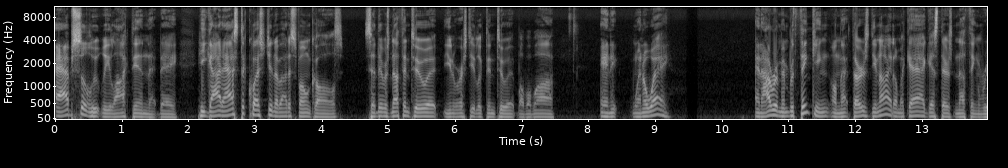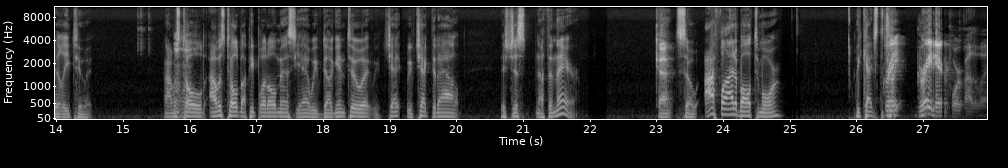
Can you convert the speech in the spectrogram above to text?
absolutely locked in that day. He got asked a question about his phone calls, said there was nothing to it. The university looked into it, blah, blah, blah. And it went away. And I remember thinking on that Thursday night, I'm like, yeah, I guess there's nothing really to it. I was mm-hmm. told I was told by people at Ole Miss, yeah, we've dug into it, we've checked we've checked it out. There's just nothing there. Okay. So I fly to Baltimore. We catch the great, tra- great airport, by the way.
